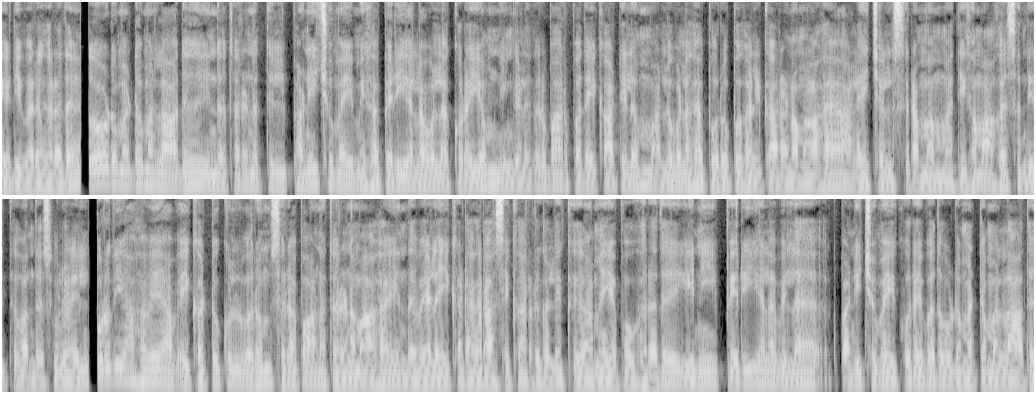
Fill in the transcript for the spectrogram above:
தேடி வருகிறது. அதோடு மட்டுமல்லாது இந்த தருணத்தில் பணிச்சுமை மிக பெரிய அளவில் குறையும். நீங்கள் எதிர்பார்ப்பதை காட்டிலும் அலுவலக பொறுப்புகள் காரணமாக அலைச்சல் சிரமம் அதிகமாக சந்தித்து வந்த சூழலில் உறுதியாகவே அவை கட்டுக்குள் வரும் சிறப்பான தருணமாக இந்த வேலை கடகராசிக்காரர்களுக்கு அமைய போகிறது. இனி பெரிய அளவில் பணிச்சுமை குறைவதோடு மட்டுமல்லாது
